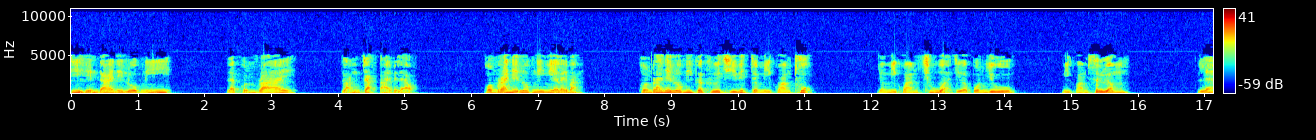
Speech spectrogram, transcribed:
ที่เห็นได้ในโลกนี้ และผลร้ายหลังจากตายไปแล้ว ผลร้ายในโลกนี้มีอะไรบ้าง ผลร้ายในโลกนี้ก็คือชีวิตจะมีความทุกข์ ยังมีความชั่วเจือปนอยู่ มีความเสื่อม และ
